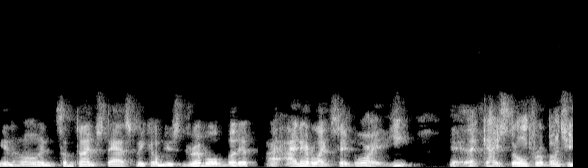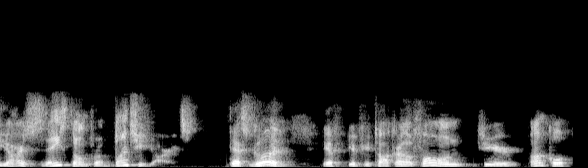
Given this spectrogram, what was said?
you know, and sometimes stats become just dribble. But if I, I never like to say, boy, he that guy's thrown for a bunch of yards. Today's thrown for a bunch of yards. That's good. If if you're talking on the phone to your uncle,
